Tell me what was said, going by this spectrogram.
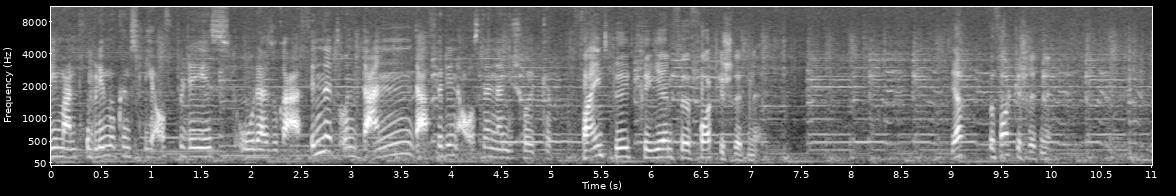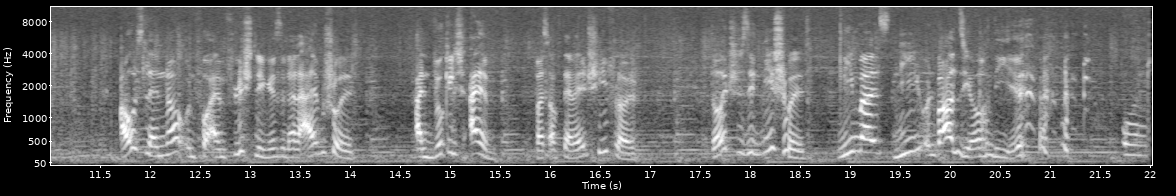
wie man Probleme künstlich aufbläst oder sogar erfindet und dann dafür den Ausländern die Schuld gibt. Feindbild kreieren für Fortgeschrittene. Ja, für Fortgeschrittene. Ausländer und vor allem Flüchtlinge sind an allem schuld. An wirklich allem, was auf der Welt schiefläuft. Deutsche sind nie schuld. Niemals, nie und waren sie auch nie. Und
